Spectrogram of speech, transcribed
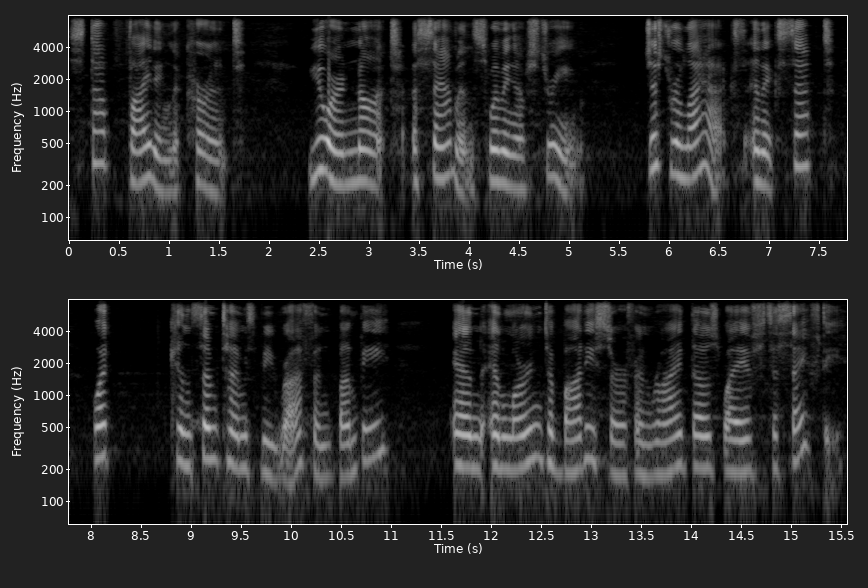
Stop fighting the current. You are not a salmon swimming upstream. Just relax and accept what can sometimes be rough and bumpy and, and learn to body surf and ride those waves to safety.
